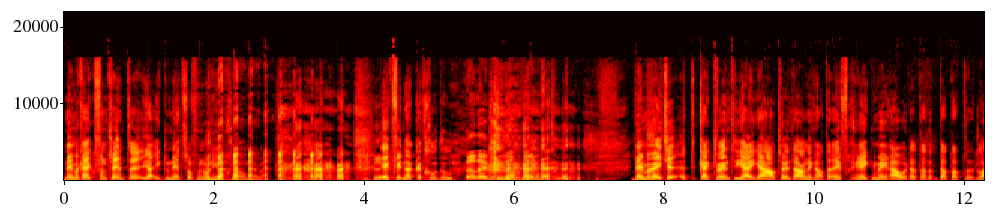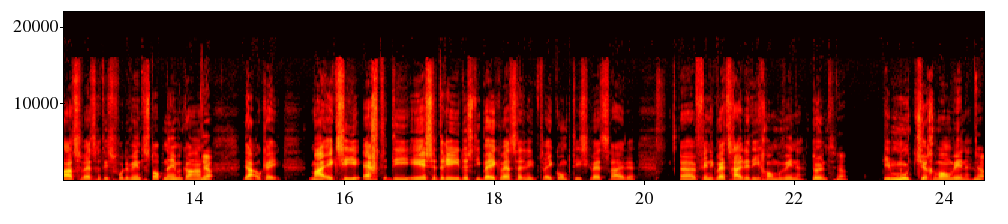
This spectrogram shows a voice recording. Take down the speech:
Nee, maar kijk, van Twente, ja, ik doe net alsof we nog niet opgenomen hebben. Ja. Ik vind dat ik het goed doe. ja nee, we doen allebei nog goed. Nee, Dus- maar weet je, het, kijk, Twente, jij, jij haalt Twente aan. Ik had er even geen rekening mee gehouden dat dat, dat dat de laatste wedstrijd is voor de winterstop, neem ik aan. Ja. Ja, oké. Maar ik zie echt die eerste drie, dus die bekerwedstrijden en die twee competitiewedstrijden, eh, vind ik wedstrijden die gewoon moet winnen. Punt. Ja. Die moet je gewoon winnen. Ja.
